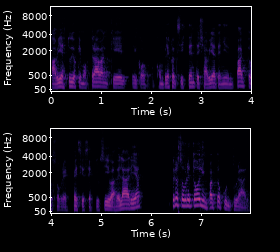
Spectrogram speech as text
había estudios que mostraban que el, complejo existente ya había tenido impacto sobre especies exclusivas del área, pero sobre todo el impacto cultural.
